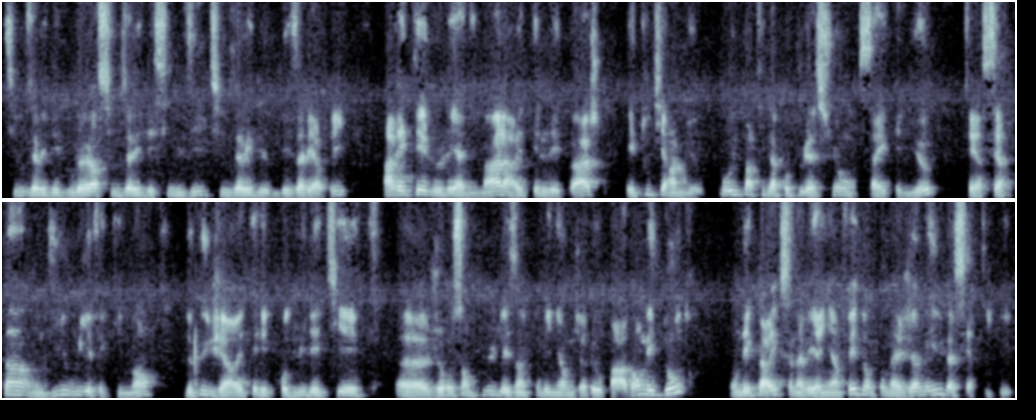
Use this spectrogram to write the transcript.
si vous avez des douleurs, si vous avez des sinusites, si vous avez des allergies, arrêtez le lait animal, arrêtez le lait de vache et tout ira mieux. Pour une partie de la population, ça a été mieux. Certains ont dit oui, effectivement, depuis que j'ai arrêté les produits laitiers, euh, je ressens plus les inconvénients que j'avais auparavant, mais d'autres ont déclaré que ça n'avait rien fait, donc on n'a jamais eu la certitude.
